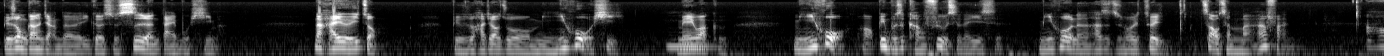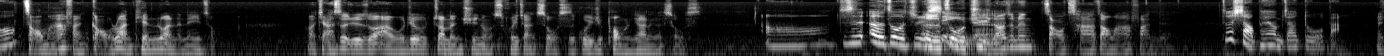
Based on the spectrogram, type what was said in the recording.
比如说我们刚刚讲的一个是私人逮捕系嘛，那还有一种，比如说它叫做迷惑系，迷惑，迷惑哦，并不是 confuse 的意思，迷惑呢，它是只会最造成麻烦哦，找麻烦、搞乱、添乱的那一种哦。假设就是说啊，我就专门去那种回转寿司，故意去碰人家那个寿司，哦，这是恶作剧，恶作剧，然后这边找茬、找麻烦的。这小朋友比较多吧？哎，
